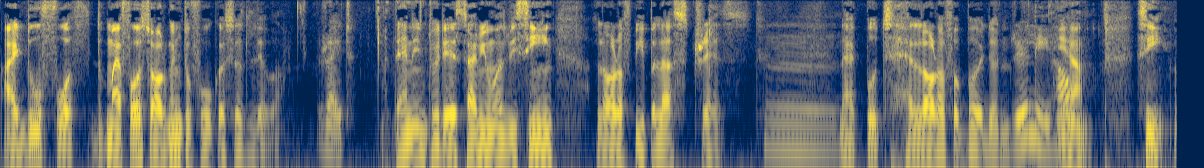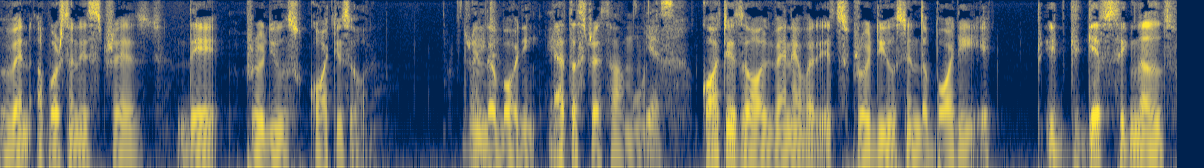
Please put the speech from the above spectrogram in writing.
i do for my first organ to focus is liver Right. then in today's time you must be seeing a lot of people are stressed that puts hell lot of a burden Hmm. Really? How? yeah see when a person is stressed they produce cortisol in the body that's a stress hormone Yes. cortisol whenever it's produced in the body it it gives signals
